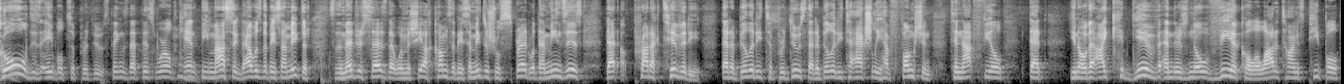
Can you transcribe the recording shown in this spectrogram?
gold is able to produce things that this world can't be masig. That was the Beis Hamikdash. So the Medrash says that when Mashiach comes, the Beis Hamikdash will spread. What that means is that productivity, that ability to produce, that ability to actually have function, to not feel that you know that I could give and there's no vehicle. A lot of times people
